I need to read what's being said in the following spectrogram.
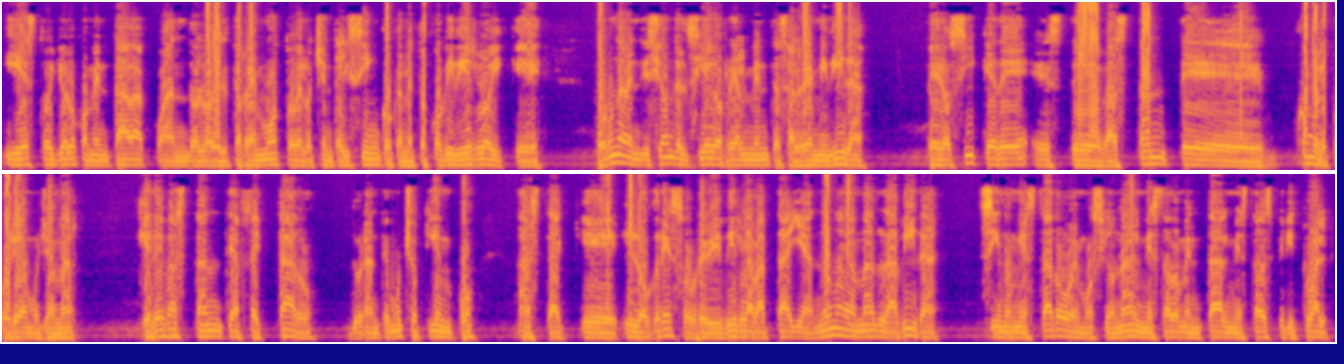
Y esto yo lo comentaba cuando lo del terremoto del 85 que me tocó vivirlo y que por una bendición del cielo realmente salvé mi vida pero sí quedé este bastante, ¿cómo le podríamos llamar? Quedé bastante afectado durante mucho tiempo hasta que logré sobrevivir la batalla, no nada más la vida, sino mi estado emocional, mi estado mental, mi estado espiritual.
